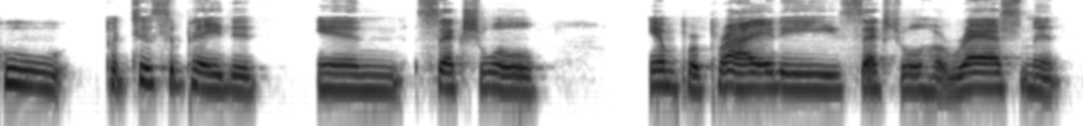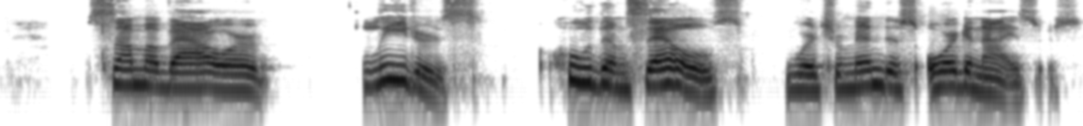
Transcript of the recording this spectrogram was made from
who participated in sexual impropriety, sexual harassment. Some of our leaders who themselves were tremendous organizers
